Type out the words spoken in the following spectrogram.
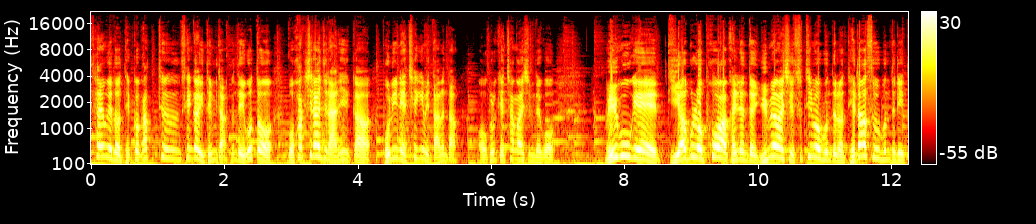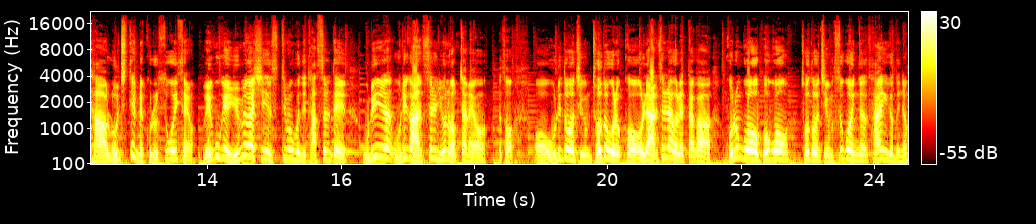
사용해도 될 것 같은 생각이 듭니다. 근데 이것도 뭐 확실하진 않으니까 본인의 책임이 따른다. 어, 그렇게 참고하시면 되고 외국의 디아블로 4와 관련된 유명하신 스트리머 분들은 대다수 분들이 다 로지텍 매크로를 쓰고 있어요. 외국의 유명하신 스트리머 분들이 다 쓰는데 우리 우리가 안 쓸 이유는 없잖아요. 그래서 어, 우리도 지금 저도 그렇고 원래 안 쓸라 그랬다가 그런 거 보고 저도 지금 쓰고 있는 상황이거든요.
